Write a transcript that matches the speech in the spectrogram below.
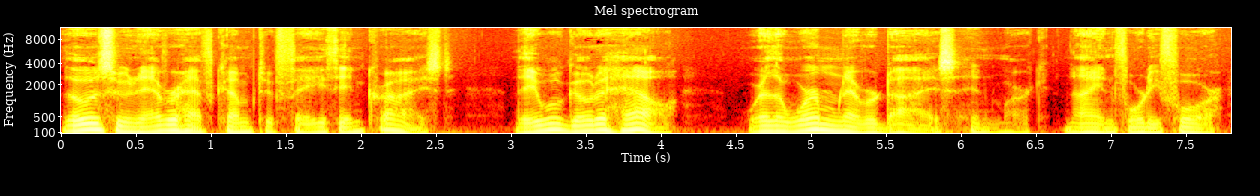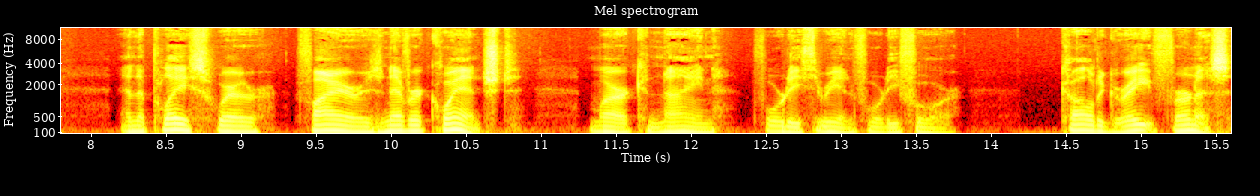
those who never have come to faith in Christ. They will go to hell, where the worm never dies in Mark 9:44, and a place where fire is never quenched, Mark 9:43 and 44 called a great furnace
